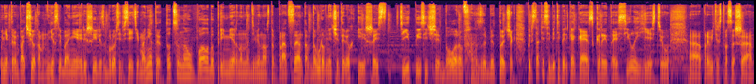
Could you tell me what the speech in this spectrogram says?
некоторым подсчетам, если бы они решили сбросить все эти монеты, то цена упала бы примерно на 90% до уровня 4,6 тысяч долларов за биточек. Представьте себе теперь, какая скрытая сила есть у э, правительства США.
